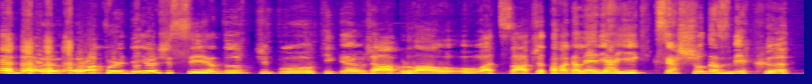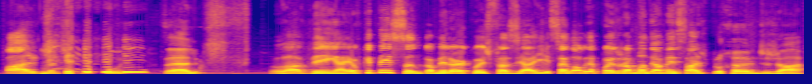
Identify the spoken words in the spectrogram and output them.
É, não, eu, eu acordei hoje cedo, tipo, que eu já abro lá o, o WhatsApp, já tava a galera, e aí, o que, que você achou das mecânicas? Tipo, velho. Lá vem. Aí eu fiquei pensando com a melhor coisa de fazer isso, aí logo depois eu já mandei uma mensagem pro Randy já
